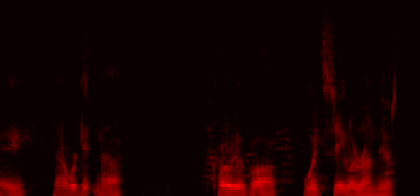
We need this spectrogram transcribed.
Hey, now we're getting a coat of uh, wood sealer on this.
